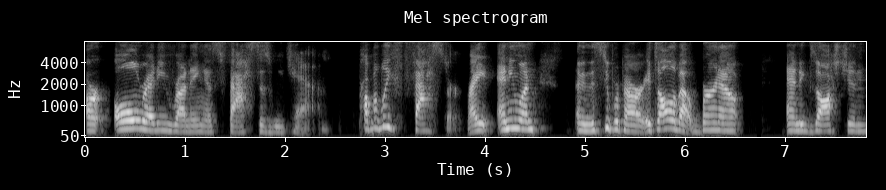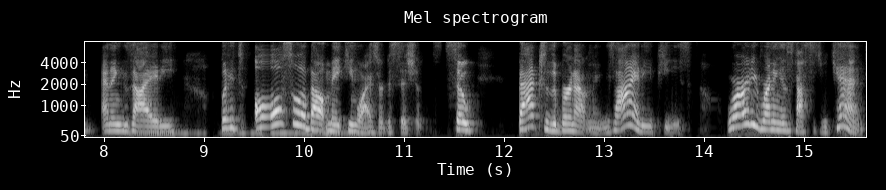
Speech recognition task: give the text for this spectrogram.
are already running as fast as we can, probably faster, right? Anyone, I mean, the superpower, it's all about burnout and exhaustion and anxiety, but it's also about making wiser decisions. So back to the burnout and anxiety piece, we're already running as fast as we can.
